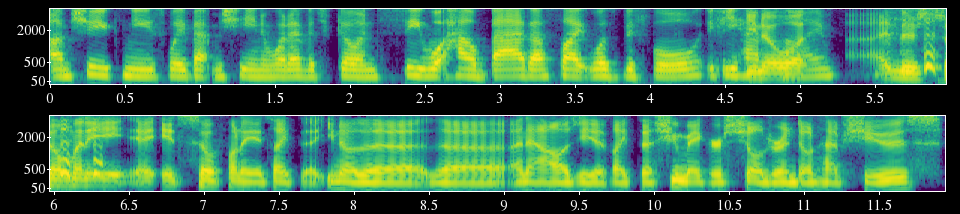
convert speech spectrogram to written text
I'm sure you can use Wayback Machine or whatever to go and see what how bad our site was before if you have you know time. What? There's so many. it's so funny. It's like the, you know the the analogy of like the shoemaker's children don't have shoes.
